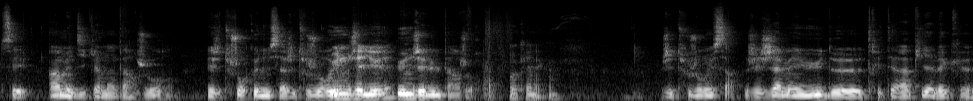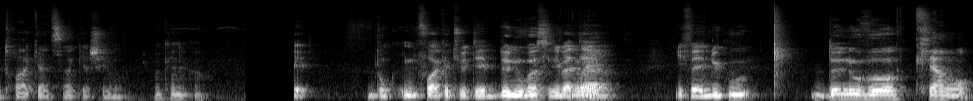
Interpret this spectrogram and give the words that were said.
C'est un médicament par jour. Et j'ai toujours connu ça. J'ai toujours eu Une gélule une gélule par jour. Ok, d'accord. J'ai toujours eu ça. J'ai jamais eu de trithérapie avec euh, 3, 4, 5 HMO. Ok, d'accord. Et donc, une fois que tu étais de nouveau célibataire, Ouais. il fallait du coup de nouveau. Clairement.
